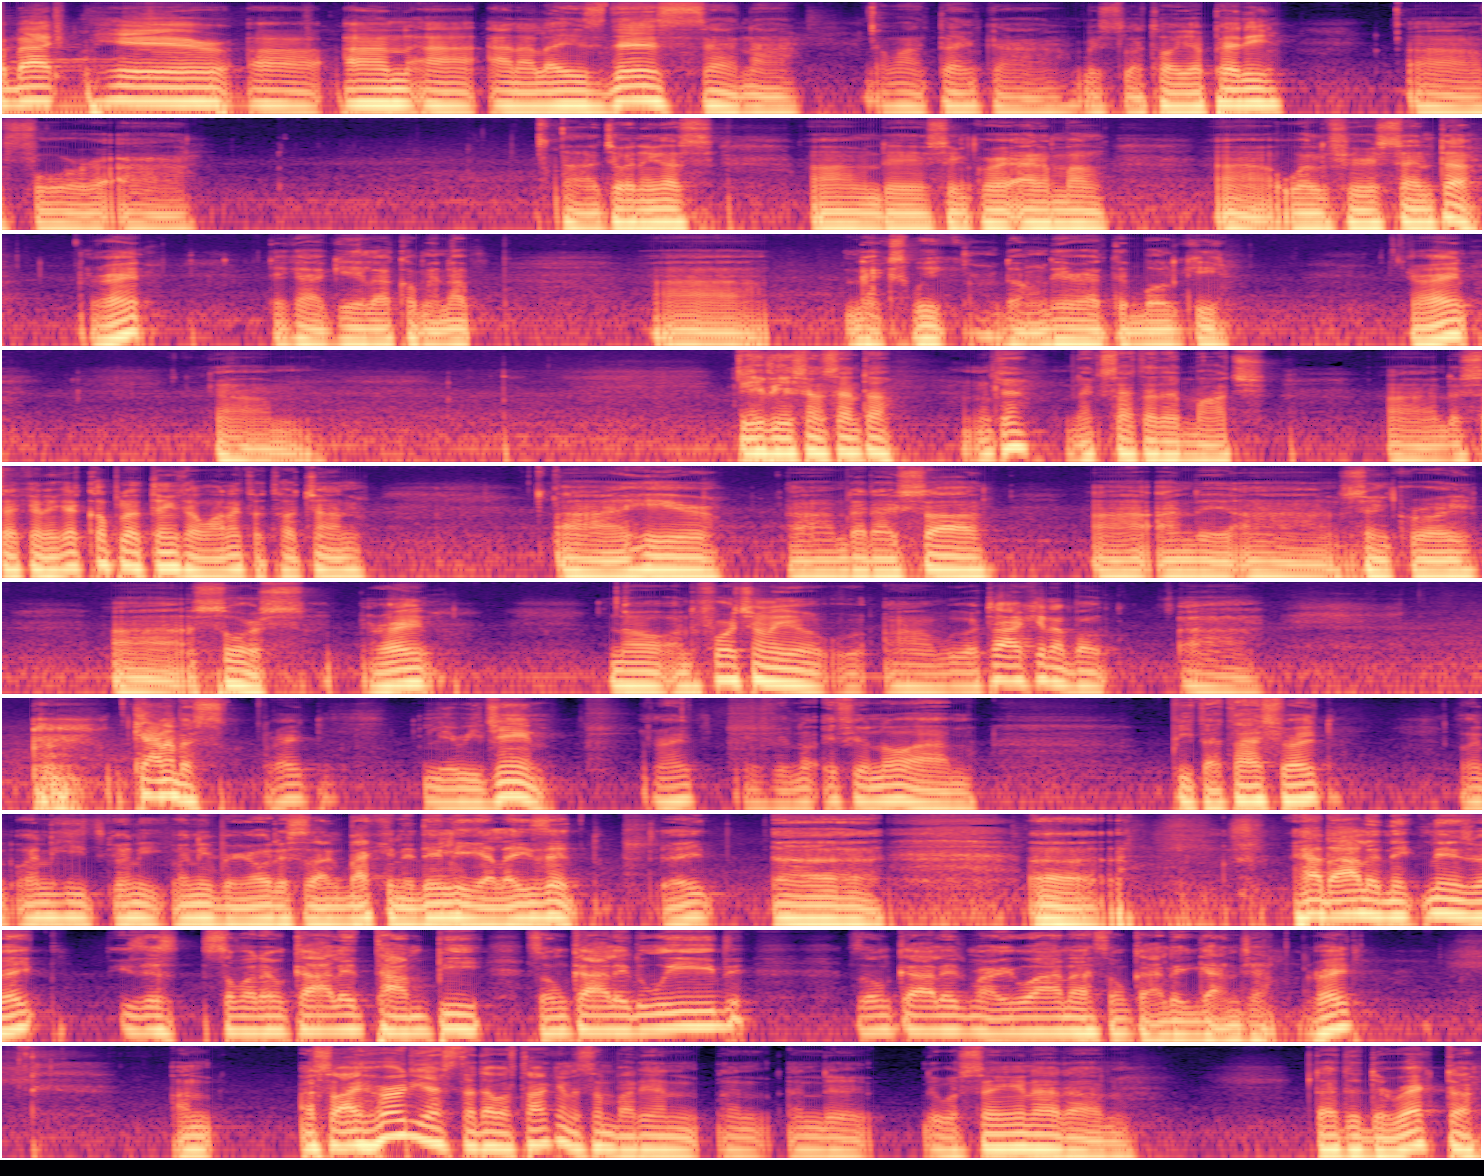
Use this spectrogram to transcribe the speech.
And we're back here uh, on uh, Analyze This. And uh, I want to thank uh, Ms. LaToya Petty uh, for uh, uh, joining us on the St. Croix Animal Welfare Center. Right? They got gala coming up next week down there at the Bohlke. Right? Um, the Aviation Center. Okay? Next Saturday, March. Uh, the second, I got a couple of things I wanted to touch on uh, here um, that I saw uh, on the uh, St. Croix uh, source, right? No, unfortunately, uh, we were talking about uh, cannabis, right? Mary Jane, right? If you know, if you know, um, Peter Tosh, right? When, when he when he when he bring out the song back in the day, he legalize it, right? Had all the nicknames, right? He says some of them call it tampi, some call it weed, some call it marijuana, some call it ganja, right? And, and so I heard yesterday, I was talking to somebody and, and, and they, they were saying that um, that the director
